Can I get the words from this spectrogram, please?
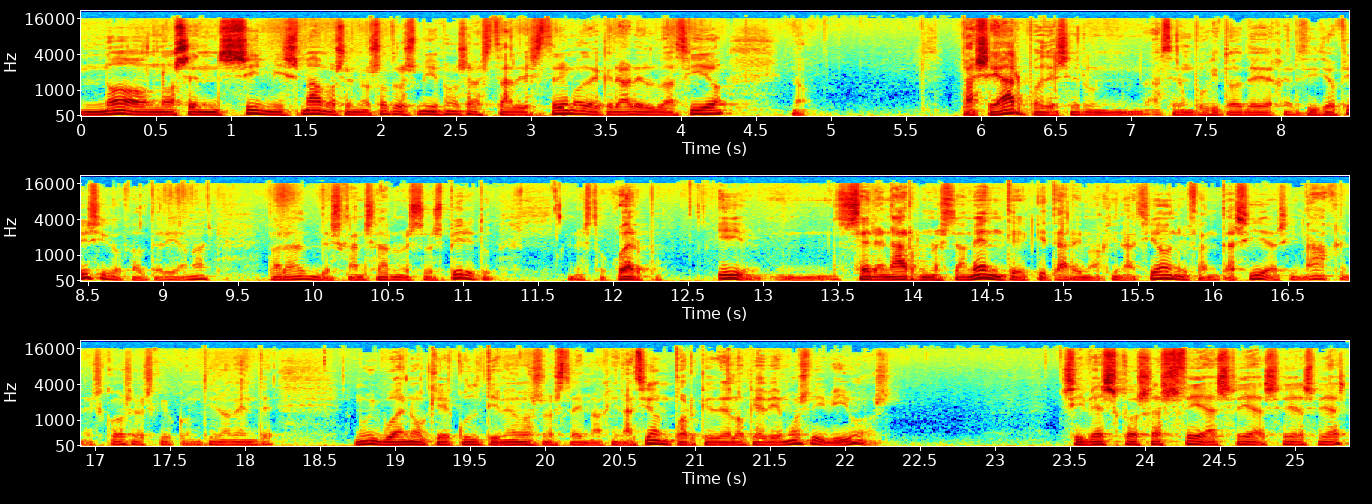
No nos ensimismamos en nosotros mismos hasta el extremo de crear el vacío. No. Pasear puede ser hacer un poquito de ejercicio físico, faltaría más, para descansar nuestro espíritu, nuestro cuerpo y serenar nuestra mente, quitar imaginación y fantasías, imágenes, cosas que continuamente... Es muy bueno que cultivemos nuestra imaginación, porque de lo que vemos vivimos. Si ves cosas feas, feas, feas, feas,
